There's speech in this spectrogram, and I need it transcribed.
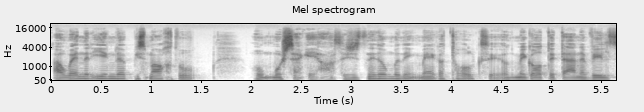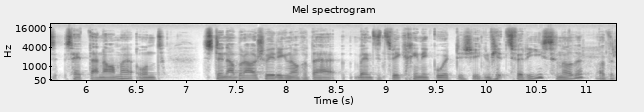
Auch wenn er irgendetwas macht, wo, wo du musst sagen, ja, es ist jetzt nicht unbedingt mega toll gewesen. Oder man geht dort hin, weil es hat den Namen und es ist dann aber auch schwierig, nachher, wenn es jetzt wirklich nicht gut ist, irgendwie zu verreissen, oder? oder?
